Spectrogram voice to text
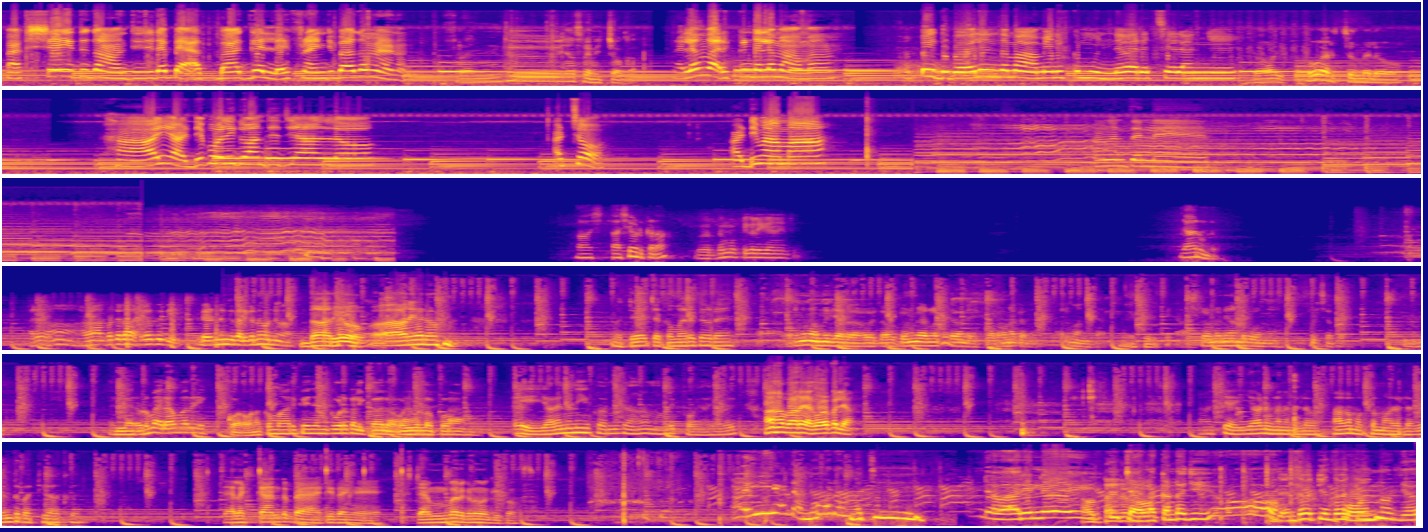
പക്ഷേ ഇത് ഗാന്ധിജിയുടെ ബാക്ക് ബാഗ് അല്ലേ? ഫ്രണ്ട് ഭാഗം വേണം. ശ്രമിച്ചോക്കാം. നല്ല വരക്കുണ്ടല്ലോ മാമ. അപ്പൊ ഇതുപോലെ എന്താ മാമ എനിക്ക് മുന്നേ വരച്ചരാഞ്ഞ് ഇപ്പൊ വരച്ചെന്നല്ലോ. ഹായ് അടിപൊളി ഗാന്ധിജിയാണല്ലോ അച്ഛോ അടി മാമ. അങ്ങനെ തന്നെ. ആശ എടുക്കടാ വെറുതെ മുട്ടി കളിക്കാനായിട്ട്. ഞാനുണ്ട്. അവിടെ എന്താ അറിയോ? അറിയാലോ. മറ്റേ ചെക്കന്മാരൊക്കെ ഇവിടെ ഒന്നും വന്നില്ല ലോക്ക്ഡൗൺ കാര്യങ്ങളൊക്കെ ആയതുകൊണ്ടേ കൊറോണ ഒക്കെ ആരും വന്നില്ല. ഞാൻ പിടിച്ചപ്പോൾ എല്ലാരോടും വരാൻ പറയും. കൊറോണ ഒക്കെ മാറിക്കഴിഞ്ഞാൽ നമുക്ക് ഇവിടെ കളിക്കാമല്ലോ ഒഴിവുള്ളപ്പോ. ഏയ് ഇയാളെന്നെ നീ പറഞ്ഞിട്ട് ആ മാറിപ്പോയ അയാൾ? ആ പറയാ കുഴപ്പമില്ല. ആശയ ഇയാൾ ഇങ്ങനല്ലോ ആകെ മൊത്തം മാറല്ലോ എന്ത് പറ്റി ഇയാൾക്ക്? ചെലക്കാന്റെ ബാറ്റ് ഇതെങ്ങനെ? സ്റ്റെമ്പ് എടുക്കണ നോക്കിക്കോ. ചിലക്കണ്ട ചെയ്യോ എന്താ പറ്റി എന്താ പറ്റി? ഒന്നുമില്ല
